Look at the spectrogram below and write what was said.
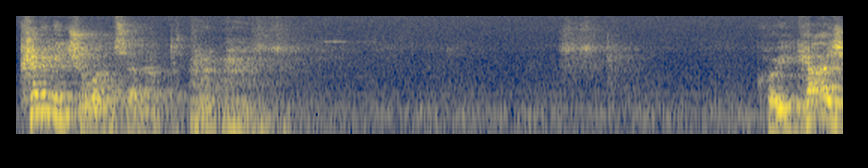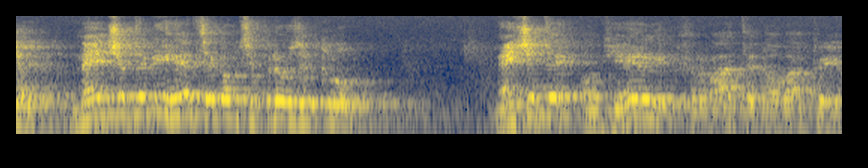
krvi ću vam se napiti. Koji kaže, nećete vi Hercegovci preuzeti klub. Nećete, on dijeli Hrvate na ovakve i.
